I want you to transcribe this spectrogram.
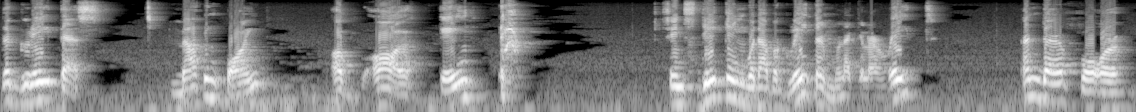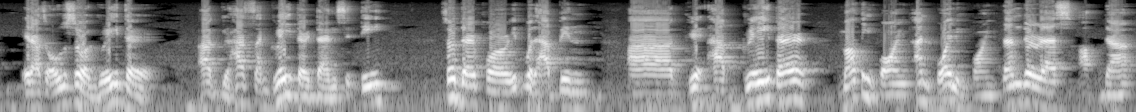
the greatest melting point of all. Okay, since decane would have a greater molecular weight, and therefore it has also a greater uh, has a greater density so therefore, it would have been uh, have greater melting point and boiling point than the rest of the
